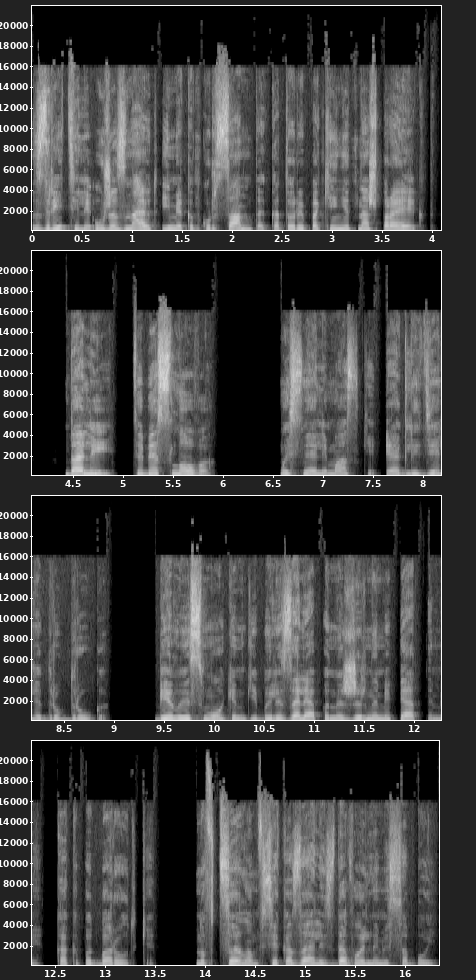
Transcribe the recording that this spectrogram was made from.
зрители уже знают имя конкурсанта, который покинет наш проект. Дали, тебе слово. Мы сняли маски и оглядели друг друга. Белые смокинги были заляпаны жирными пятнами, как и подбородки, но в целом все казались довольными собой.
